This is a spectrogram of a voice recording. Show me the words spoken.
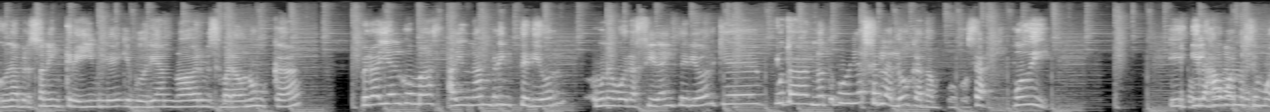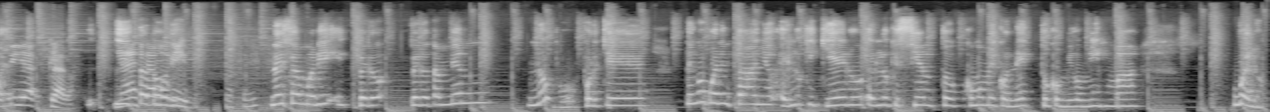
con una persona increíble que podría no haberme separado nunca pero hay algo más, hay un hambre interior, una voracidad interior que, puta, no te podía hacer la loca tampoco. O sea, podí. Y, y las aguas no se mueren. Claro. Y nadie se va a morir. Nadie se va a morir, pero, pero también no, porque tengo 40 años, es lo que quiero, es lo que siento, cómo me conecto conmigo misma. Bueno,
